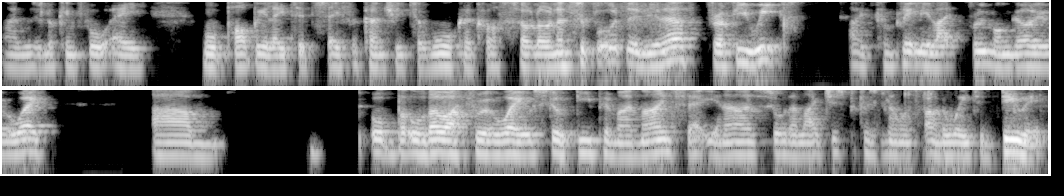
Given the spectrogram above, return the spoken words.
I was looking for a more populated, safer country to walk across solo and unsupported, you know, for a few weeks. I completely like threw Mongolia away. Um, but although I threw it away, it was still deep in my mindset. You know, I was sort of like, just because no one's found a way to do it,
